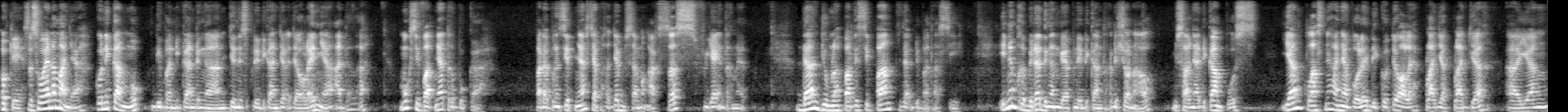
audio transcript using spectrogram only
Oke, sesuai namanya, keunikan MOOC dibandingkan dengan jenis pendidikan jarak jauh lainnya adalah MOOC sifatnya terbuka. Pada prinsipnya, siapa saja bisa mengakses via internet. Dan jumlah partisipan tidak dibatasi. Ini berbeda dengan gaya pendidikan tradisional, misalnya di kampus, yang kelasnya hanya boleh diikuti oleh pelajar-pelajar uh, yang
